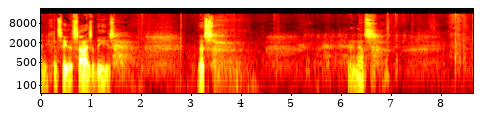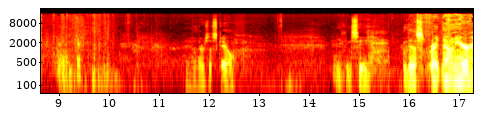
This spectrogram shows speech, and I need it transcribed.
And you can see the size of these. This and this. Um, there's a scale. You can see this right down here.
